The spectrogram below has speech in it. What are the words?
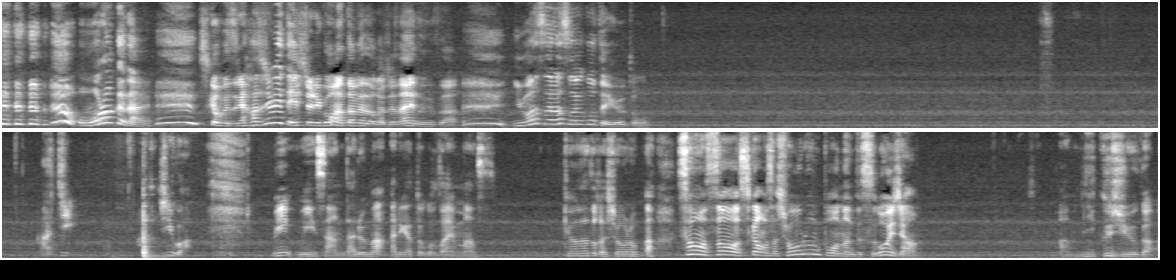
おもろくない？しかも別に初めて一緒にご飯食べたとかじゃないのにさ。今更そういうこと言うと思う。8 8は。ウィンウィンさんだるまありがとうございます。餃子とか小籠包。あそうそう。しかもさ小籠包なんてすごいじゃん。あの肉汁が。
